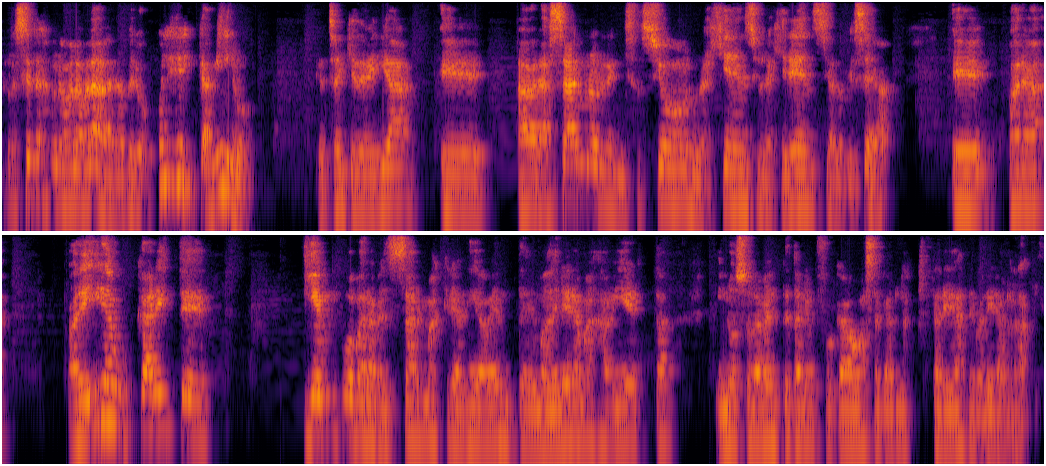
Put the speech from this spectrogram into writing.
recetas es una mala palabra, pero cuál es el camino que debería eh, abrazar una organización, una agencia, una gerencia, lo que sea, para para ir a buscar este tiempo para pensar más creativamente, de manera más abierta y no solamente tan enfocado a sacar las tareas de manera rápida.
